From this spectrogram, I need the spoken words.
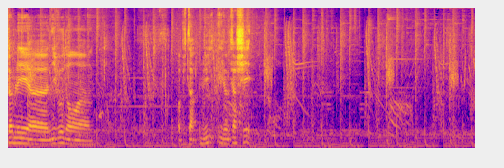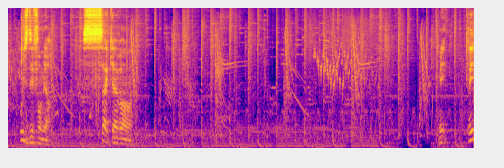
Comme les euh, niveaux dans. euh, Oh putain, lui, il va me faire chier. Oh, il se défend bien. Sac à vin. Mais, mais,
